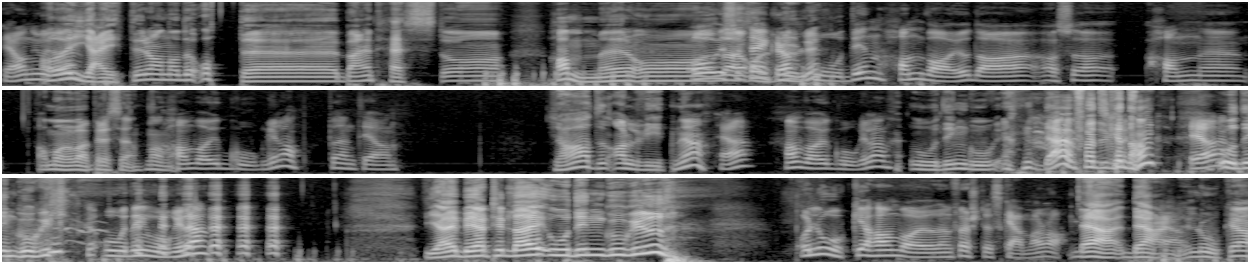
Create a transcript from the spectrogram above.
Ja, han Han hadde det. geiter, og han hadde åttebeint hest og hammer og Og hvis du er tenker deg Odin, han var jo da Altså, han, eh, Han må jo være presidenten, han. han var jo Google, han, på den tida. han. Ja, den allvitende, ja. Ja, han var jo Google, han. Odin Google. Det er jo faktisk et navn! Ja, Odin Google. Odin Google, ja. Jeg ber til deg, Odin Google. Og Loke, han var jo den første skammeren, da. Det er, det er Ja. Loke.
